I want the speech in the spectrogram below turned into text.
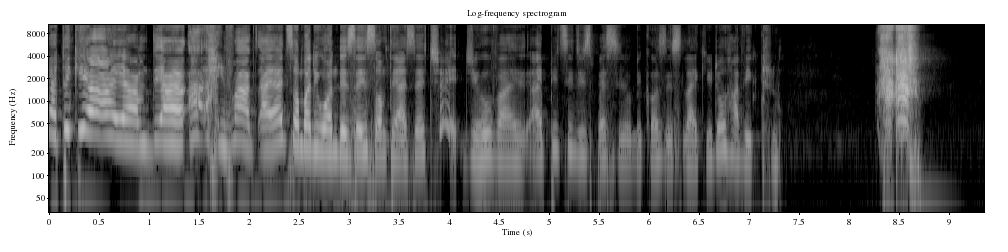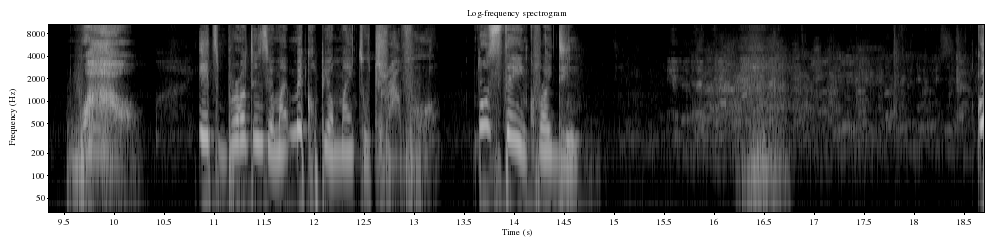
You are thinking I am the. I, I, in fact, I heard somebody one day say something. I said, "Che, Jehovah, I, I pity this person because it's like you don't have a clue." Ah! Wow. It broadens your mind. Make up your mind to travel. Don't stay in Croydon. Go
